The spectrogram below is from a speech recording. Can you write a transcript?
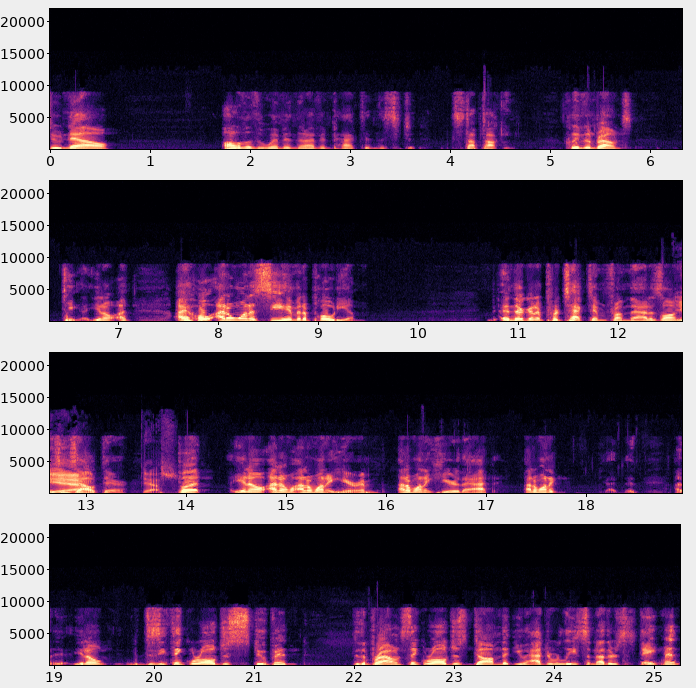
To now all of the women that I've impacted in this stop talking. Cleveland Browns. You know, I, I hope I don't want to see him at a podium. And they're going to protect him from that as long as he's out there. Yes. But you know, I don't. I don't want to hear him. I don't want to hear that. I don't want to. You know, does he think we're all just stupid? Do the Browns think we're all just dumb that you had to release another statement?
